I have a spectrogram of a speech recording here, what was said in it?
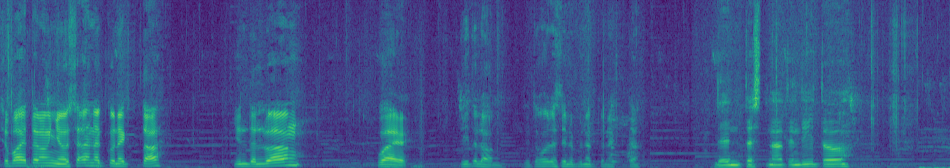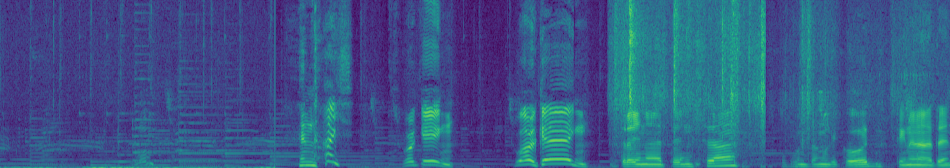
So bakit tanong nyo, saan nagkonekta yung dalawang wire? Dito lang. Dito ko na sila pinagkonekta. Then test natin dito. nice! It's working! It's working! Try natin sa pupuntang likod. Tingnan natin.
